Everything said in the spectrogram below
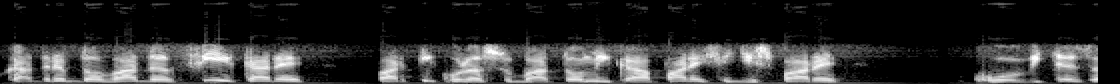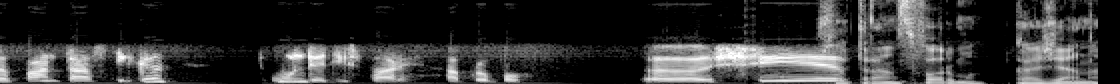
ca drept dovadă, fiecare particulă subatomică apare și dispare cu o viteză fantastică. Unde dispare, apropo? Uh, și Se transformă, ca Jana.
